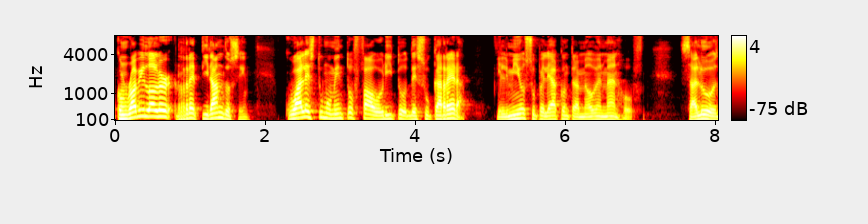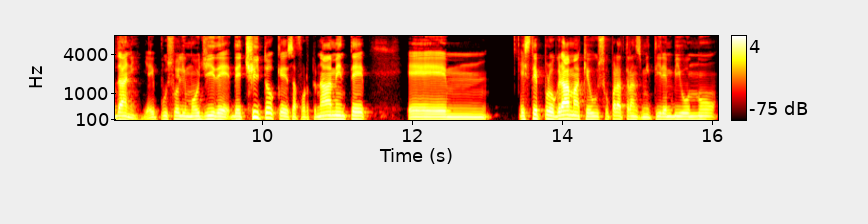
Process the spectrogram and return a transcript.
con Robbie Lawler retirándose, ¿cuál es tu momento favorito de su carrera? El mío, su pelea contra Melvin Manhoff. Saludos, Dani. Y ahí puso el emoji de, Chito, que desafortunadamente em, este programa que uso para transmitir en vivo no,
